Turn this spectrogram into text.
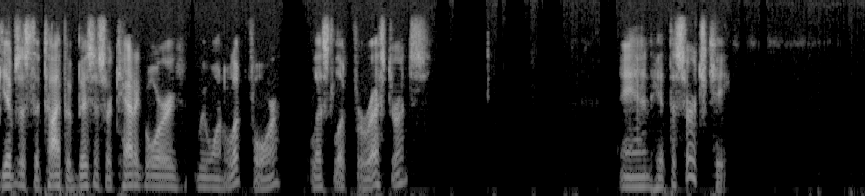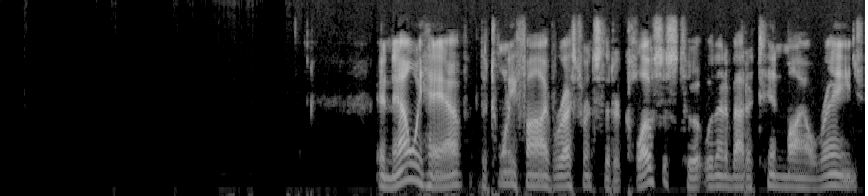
gives us the type of business or category we want to look for. Let's look for restaurants and hit the search key. And now we have the 25 restaurants that are closest to it within about a 10 mile range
